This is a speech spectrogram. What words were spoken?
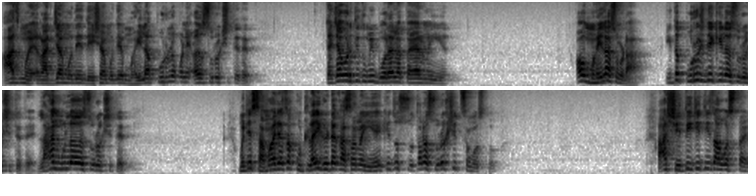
आज म राज्यामध्ये देशामध्ये महिला पूर्णपणे असुरक्षित आहेत. त्याच्यावरती तुम्ही बोलायला तयार नाही आहेत अहो महिला सोडा. इथं पुरुष देखील असुरक्षित आहेत. लहान मुलं असुरक्षित आहेत. म्हणजे समाजाचा कुठलाही घटक असा नाहीये की जो स्वतःला सुरक्षित समजतो. आज शेतीची तीच अवस्था आहे.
